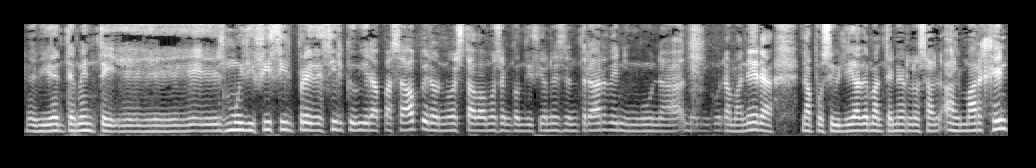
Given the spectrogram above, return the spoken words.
evidentemente. Eh, es muy difícil predecir qué hubiera pasado, pero no estábamos en condiciones de entrar de ninguna, de ninguna manera. La posibilidad de mantenerlos al, al margen,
